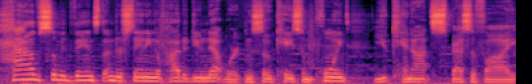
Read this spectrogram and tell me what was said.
have some advanced understanding of how to do networking. So case in point, you cannot specify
